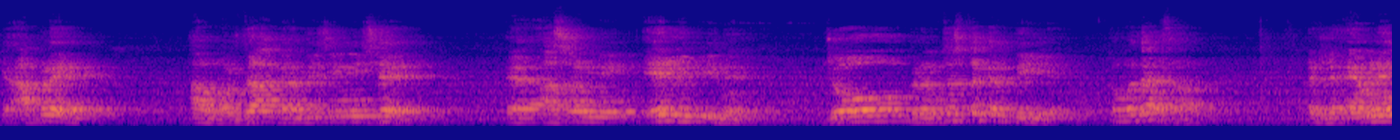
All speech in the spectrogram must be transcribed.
કે આપણે આ વર્ધા ગાંધીજીની છે, એ આશ્રમની એ લિપિને જો ગ્રંથસ્થ કરી દઈએ તો વધારે સારું. એટલે એમણે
